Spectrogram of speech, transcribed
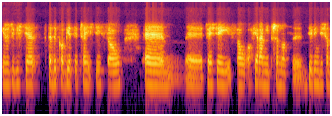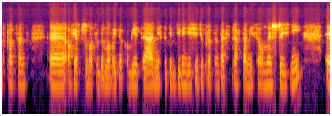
I rzeczywiście wtedy kobiety częściej są, e, częściej są ofiarami przemocy. 90% e, ofiar przemocy domowej to kobiety, a niestety w 90% sprawcami są mężczyźni. E,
